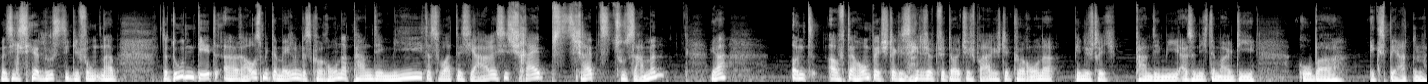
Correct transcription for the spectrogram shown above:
was ich sehr lustig gefunden habe. Der Duden geht äh, raus mit der Meldung, dass Corona-Pandemie das Wort des Jahres ist, schreibt es zusammen, ja, und auf der Homepage der Gesellschaft für deutsche Sprache steht Corona-Pandemie, also nicht einmal die Oberexperten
